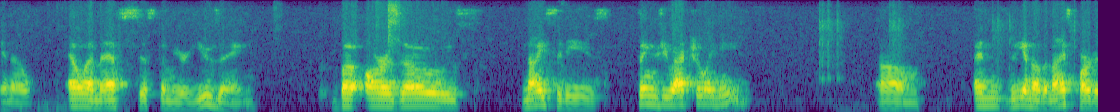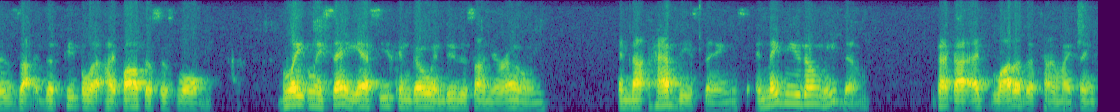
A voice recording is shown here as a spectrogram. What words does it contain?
you know, LMS system you're using. But are those niceties things you actually need? Um, and you know, the nice part is that the people at Hypothesis will blatantly say, yes, you can go and do this on your own and not have these things. And maybe you don't need them. In fact, I, I- a lot of the time, I think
